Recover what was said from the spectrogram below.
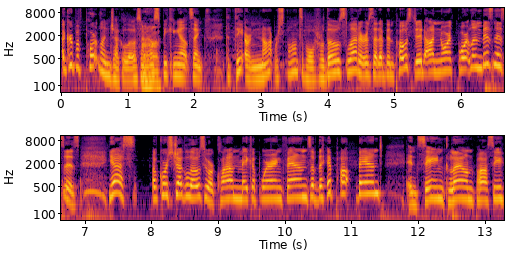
a group of Portland Juggalos, are Uh-huh. now speaking out, saying that they are not responsible for those letters that have been posted on North Portland businesses. Yes. Of course, Juggalos, who are clown makeup wearing fans of the hip hop band Insane Clown Posse,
